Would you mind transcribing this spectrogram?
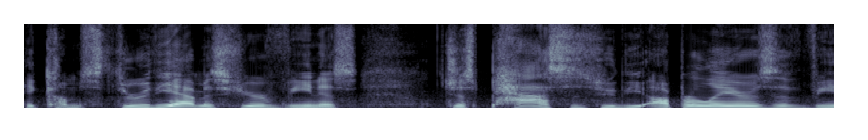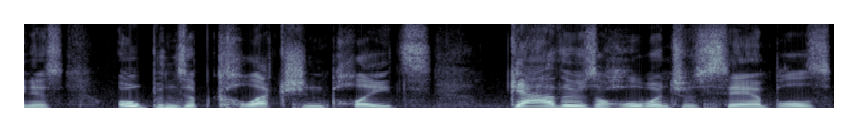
it comes through the atmosphere of Venus, just passes through the upper layers of Venus, opens up collection plates, gathers a whole bunch of samples,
